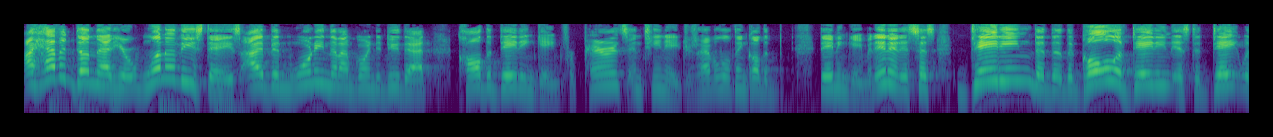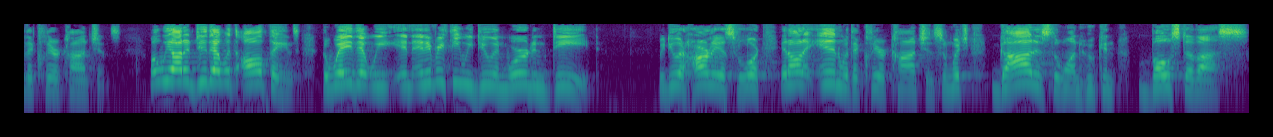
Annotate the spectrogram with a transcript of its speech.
I haven't done that here. One of these days, I've been warning that I'm going to do that called the dating game for parents and teenagers. I have a little thing called the dating game. And in it, it says dating, the, the, the goal of dating is to date with a clear conscience. Well, we ought to do that with all things. The way that we, in, in everything we do in word and deed, we do it heartily as the Lord. It ought to end with a clear conscience in which God is the one who can boast of us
